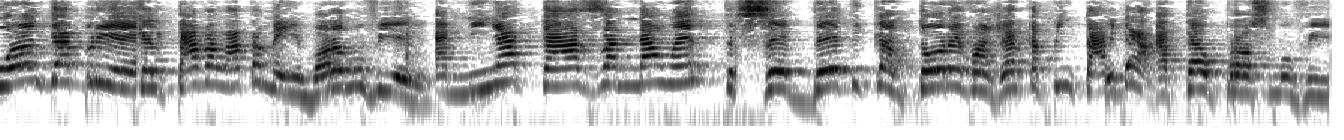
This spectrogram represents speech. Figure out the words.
Juan Gabriel, que ele tava lá também, embora eu não vi ele. A minha casa não entra. CD de cantora evangélica pintada. Até o próximo vídeo.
